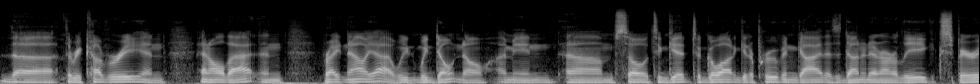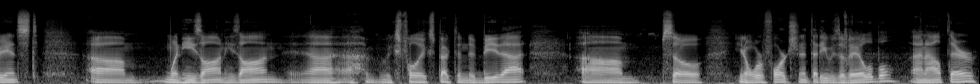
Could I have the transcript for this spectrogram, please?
the the recovery and and all that. And right now, yeah, we we don't know. I mean, um, so to get to go out and get a proven guy that's done it in our league, experienced. Um, when he's on, he's on. Uh, we fully expect him to be that. Um, so, you know, we're fortunate that he was available and out there.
